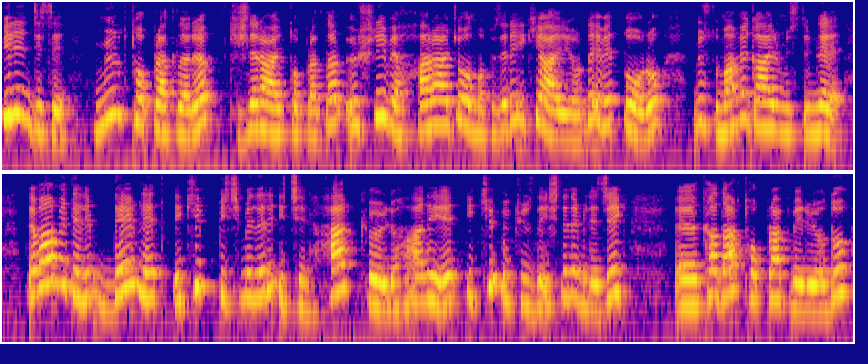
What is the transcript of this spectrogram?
Birincisi mülk toprakları, kişilere ait topraklar öşri ve haracı olmak üzere ikiye ayırıyordu. Evet doğru. Müslüman ve gayrimüslimlere. Devam edelim. Devlet ekip biçmeleri için her köylü haneye iki öküzde işlenebilecek e, kadar toprak veriyordu.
